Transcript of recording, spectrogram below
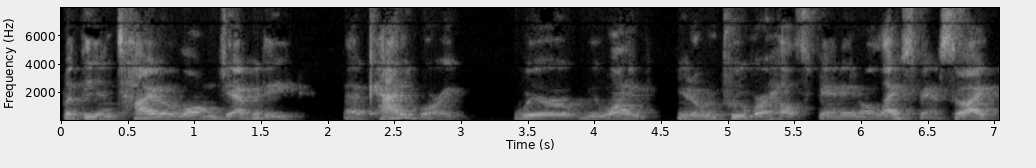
but the entire longevity uh, category where we want to you know improve our health span and our lifespan. So I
